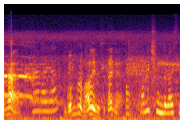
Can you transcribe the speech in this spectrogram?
না গমগুলো ভালোই হয়েছে তাই না? অনেক সুন্দর আছে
